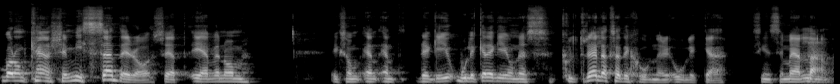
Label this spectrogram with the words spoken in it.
vad de kanske missade då, så att även om liksom en, en region, olika regioners kulturella traditioner är olika sinsemellan, mm.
